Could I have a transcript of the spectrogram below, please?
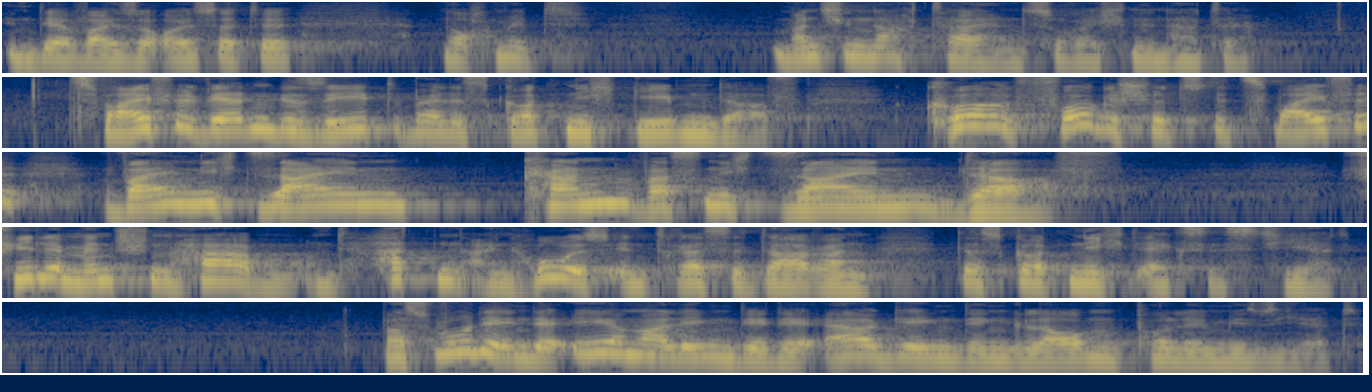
in der Weise äußerte, noch mit manchen Nachteilen zu rechnen hatte. Zweifel werden gesät, weil es Gott nicht geben darf. Vorgeschützte Zweifel, weil nicht sein kann, was nicht sein darf. Viele Menschen haben und hatten ein hohes Interesse daran, dass Gott nicht existiert. Was wurde in der ehemaligen DDR gegen den Glauben polemisiert?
